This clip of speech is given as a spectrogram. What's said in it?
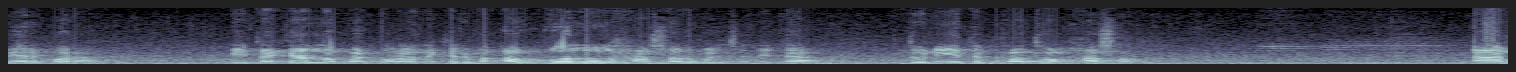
বের করা। এটাকে আল্লাপাক কোরআনে কেরিম আব্বালুল হাসর বলছেন, এটা দুনিয়াতে প্রথম হাসর আর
